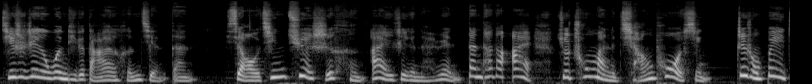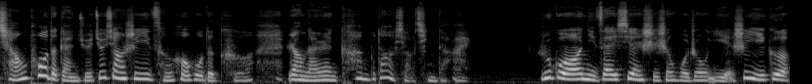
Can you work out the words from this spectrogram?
其实这个问题的答案很简单。小青确实很爱这个男人，但她的爱却充满了强迫性。这种被强迫的感觉，就像是一层厚厚的壳，让男人看不到小青的爱。如果你在现实生活中也是一个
